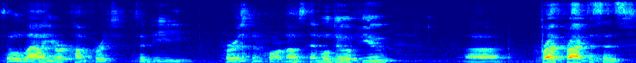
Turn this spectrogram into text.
So allow your comfort to be first and foremost, and we'll do a few uh, breath practices.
